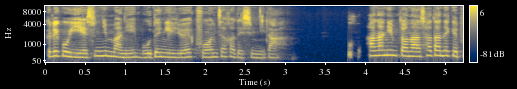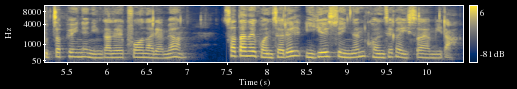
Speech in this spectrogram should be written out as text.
그리고 이 예수님만이 모든 인류의 구원자가 되십니다. 하나님 떠나 사단에게 붙잡혀 있는 인간을 구원하려면 사단의 권세를 이길 수 있는 권세가 있어야 합니다.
